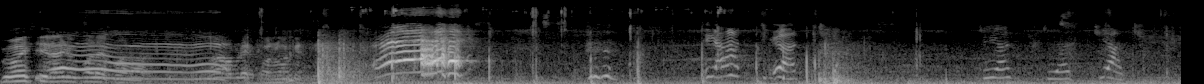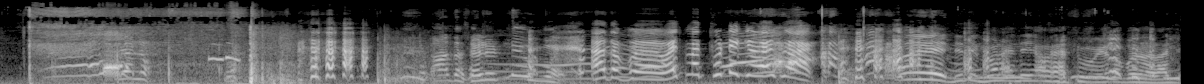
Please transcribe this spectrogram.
ગોસી રાડું પડે પણ આપણે ફોન વખત આ તો સડ્યું જ ઉપર આ તો વચમાં જ ફૂટી ગયો હશે ઓય દીદી મરાય નહીં આવે તું એ તો બધો રાજી.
